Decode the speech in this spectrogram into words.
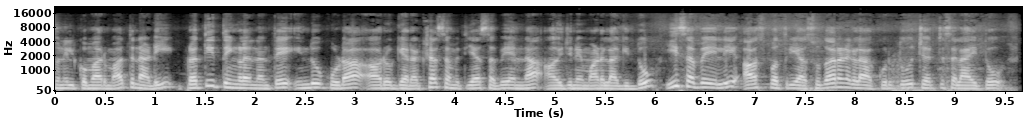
ಸುನಿಲ್ ಕುಮಾರ್ ಮಾತನಾಡಿ, ಪ್ರತಿ ತಿಂಗಳಿನಂತೆ ಇಂದು ಕೂಡ ಆರೋಗ್ಯ ರಕ್ಷಾ ಸಮಿತಿಯ ಸಭೆಯನ್ನ ಆಯೋಜನೆ ಮಾಡಲಾಗಿದ್ದು, ಈ ಸಭೆಯಲ್ಲಿ ಆಸ್ಪತ್ರೆಯ ಸುಧಾರಣೆಗಳ ಕುರಿತು ಚರ್ಚಿಸಲಾಯಿತು.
